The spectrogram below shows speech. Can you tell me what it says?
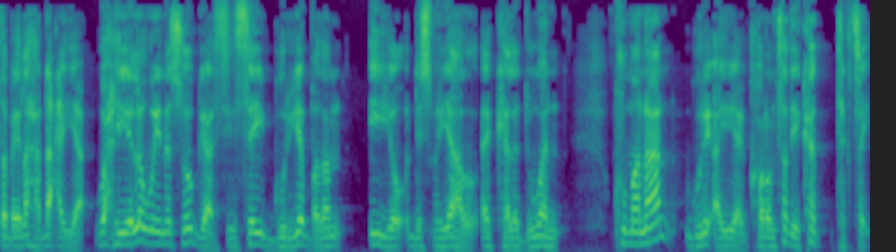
dabeelaha dhacaya. Waxyeelo weyna soo gaarsiisay guryo badan iyo dhismayaal kala duwan. Kumanaan guri ayay korontadii ka tagtay.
